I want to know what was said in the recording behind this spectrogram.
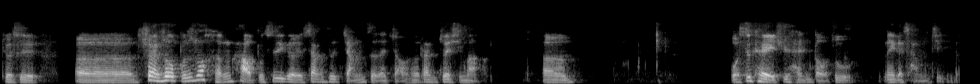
就是呃虽然说不是说很好，不是一个像是讲者的角色，但最起码嗯我是可以去 handle 住。那个场景的，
